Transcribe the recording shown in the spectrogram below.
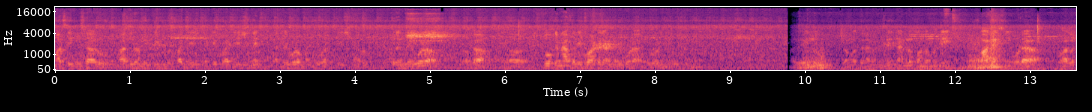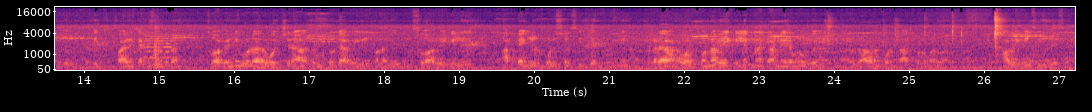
మా సిపి సారు ఆధ్వర్యంలో టీం పనిచేసి గట్టి పనిచేసినాయి అందరూ కూడా మంచి వర్క్ చేసినారు. వీళ్ళందరూ కూడా ఒక టోకెన్ ఆఫ్ రివార్డ్ అనేది కూడా ఇవ్వడం జరుగుతుంది. వేలు దొంగతనం అనేది దాంట్లో కొంతమంది పాలెన్సీ కూడా వాళ్ళకు దొరుకుతుంది. పాలెన్ కరెన్సీ కూడా సో అవన్నీ కూడా వచ్చిన సొమ్ముతోటి ఆ వెహికల్ కొనలేదు జరిగింది. సో ఆ వెహికల్ని ఆ బెంగళూరు పోలీసు వాళ్ళు సీజ్ జరిగింది. అక్కడ వాళ్ళు కొన్న వెహికల్ని మన కాడ నేరంలో ఉపయోగిస్తున్నారు రావడం కూడా ట్రాన్స్పోర్ట్ వాళ్ళు వాడుతున్నారు. ఆ వెహికల్ సీజ్ చేశారు.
